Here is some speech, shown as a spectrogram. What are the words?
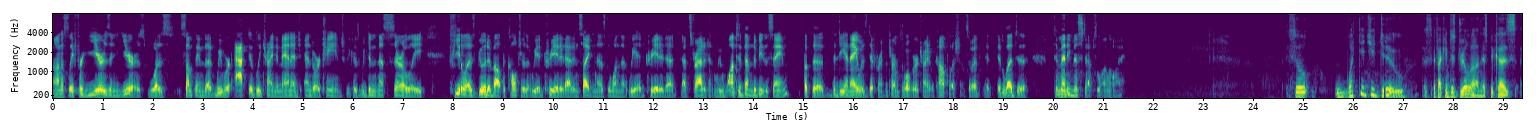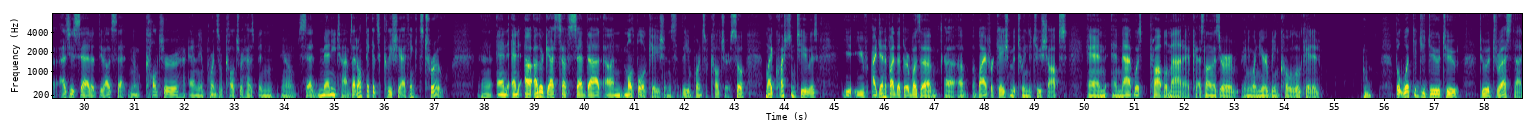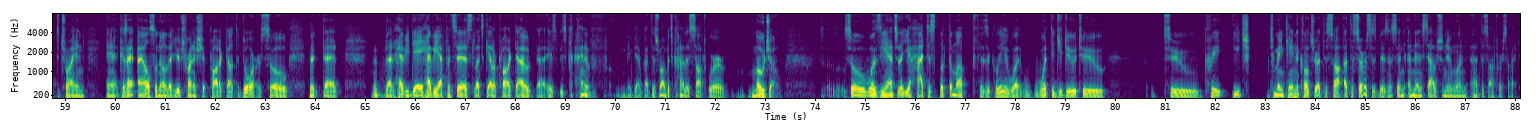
honestly for years and years was something that we were actively trying to manage and or change because we didn't necessarily feel as good about the culture that we had created at Ensighten as the one that we had created at, at Stratigent. We wanted them to be the same, but the, the DNA was different in terms of what we were trying to accomplish. And so it, it, it led to, to many missteps along the way. So, what did you do? If I can just drill in on this, because as you said at the outset, you know, culture and the importance of culture has been, you know, said many times. I don't think it's cliche. I think it's true. Uh, and and uh, other guests have said that on multiple occasions, the importance of culture. So my question to you is, you, have identified that there was a, a, a bifurcation between the two shops, and and that was problematic as long as they're anywhere near being co-located. But what did you do to to address that to try and because I, I also know that you're trying to ship product out the door, so that that that heavy day, heavy emphasis, let's get our product out uh, is is kind of maybe I've got this wrong, but it's kind of the software mojo. So was the answer that you had to split them up physically? What what did you do to to create each to maintain the culture at the so, at the services business and, and then establish a new one at the software side?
